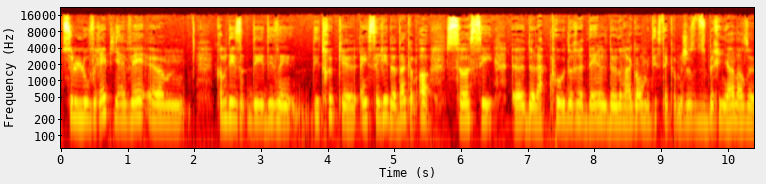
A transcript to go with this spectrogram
tu l'ouvrais puis il y avait euh, comme des des, des, des trucs insérés dedans comme ah ça c'est de la poudre d'ailes de dragon. Mais c'était comme juste du brillant dans un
